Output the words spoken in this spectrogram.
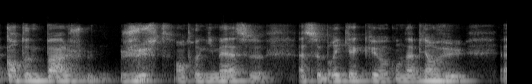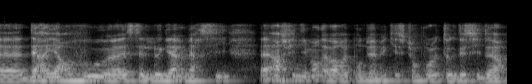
cantonne pas juste, entre guillemets, à ce, à ce briquet qu'on a bien vu euh, derrière vous, euh, Estelle Legal. Merci euh, infiniment d'avoir répondu à mes questions pour le talk décideur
